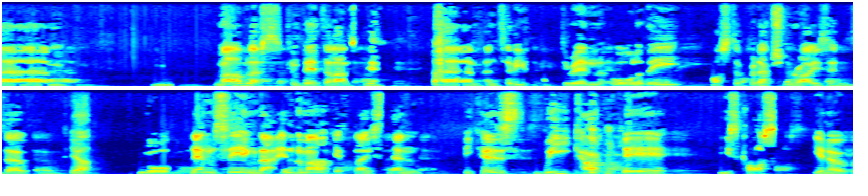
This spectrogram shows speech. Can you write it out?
Um, marvelous compared to last year um, until you factor in all of the cost of production rising. So yeah, you're then seeing that in the marketplace then because we can't bear these costs. You know,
